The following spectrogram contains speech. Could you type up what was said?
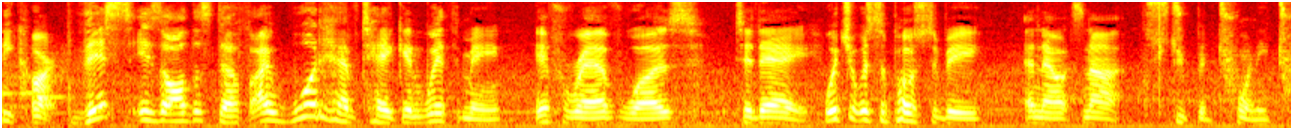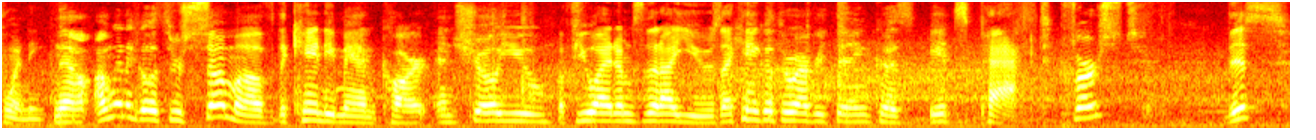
Candy cart. This is all the stuff I would have taken with me if Rev was today, which it was supposed to be, and now it's not. Stupid 2020. Now, I'm gonna go through some of the Candyman cart and show you a few items that I use. I can't go through everything because it's packed. First, this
